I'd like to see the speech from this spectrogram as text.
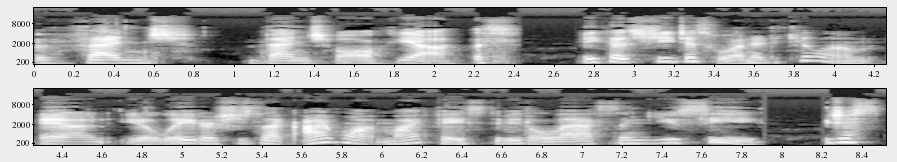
venge, vengeful. Yeah. because she just wanted to kill him. And, you know, later she's like, I want my face to be the last thing you see. Just,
